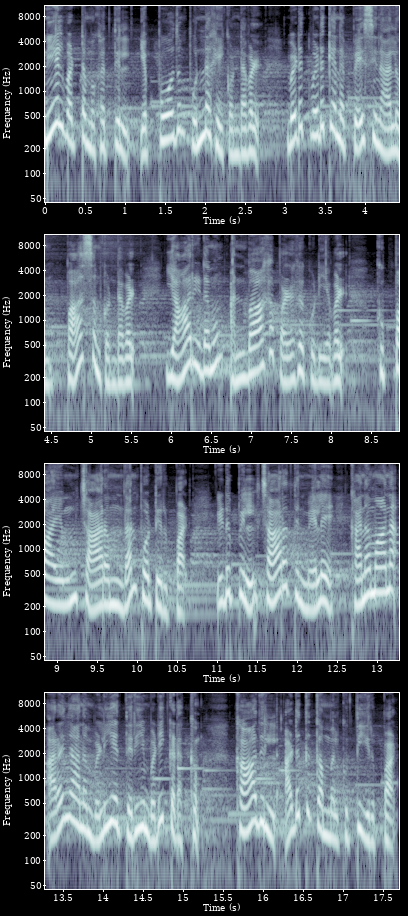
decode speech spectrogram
நீள்வட்ட முகத்தில் எப்போதும் புன்னகை கொண்டவள். வெடுக் வெடுக்கென பேசினாலும் பாசம் கொண்டவள். யாரிடமும் அன்பாக பழகக்கூடியவள். குப்பாயமும் சாரமும் தான் போட்டிருப்பாள். இடுப்பில் சாரத்தின் மேலே கனமான அரைஞானம் வெளியே தெரியும்படி கிடக்கும். காதில் அடுக்கு கம்மல் குத்தி இருப்பாள்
